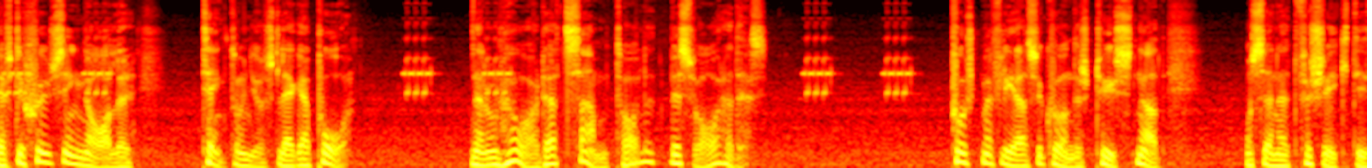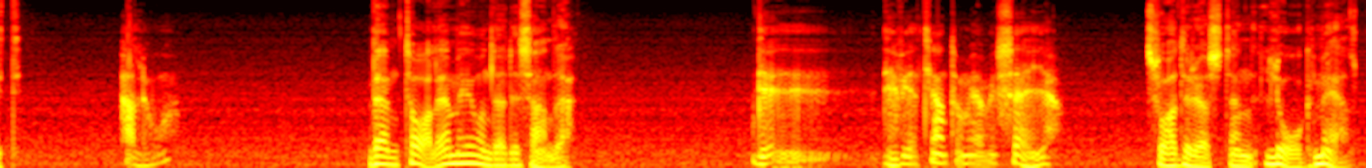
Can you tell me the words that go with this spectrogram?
Efter sju signaler tänkte hon just lägga på när hon hörde att samtalet besvarades. Först med flera sekunders tystnad och sen ett försiktigt Hallå? Vem talar jag med undrade Sandra. Det, det vet jag inte om jag vill säga. Så hade rösten lågmält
